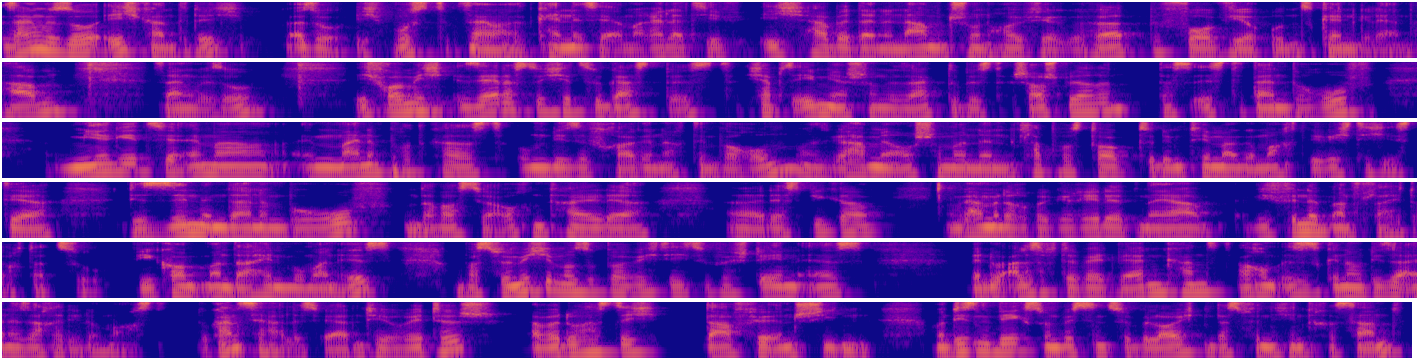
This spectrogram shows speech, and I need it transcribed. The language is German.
Sagen wir so, ich kannte dich also ich wusste, sagen wir, kenne es ja immer relativ. Ich habe deinen Namen schon häufiger gehört, bevor wir uns kennengelernt haben, sagen wir so. Ich freue mich sehr, dass du hier zu Gast bist. Ich habe es eben ja schon gesagt, du bist Schauspielerin, das ist dein Beruf. Mir geht's ja immer in meinem Podcast um diese Frage nach dem Warum. Also wir haben ja auch schon mal einen Clubhouse-Talk zu dem Thema gemacht, wie wichtig ist der, der Sinn in deinem Beruf. Und da warst du ja auch ein Teil der, äh, der Speaker. Und wir haben ja darüber geredet, naja, wie findet man vielleicht auch dazu? Wie kommt man dahin, wo man ist? Und was für mich immer so super wichtig zu verstehen ist, wenn du alles auf der Welt werden kannst, warum ist es genau diese eine Sache, die du machst? Du kannst ja alles werden, theoretisch, aber du hast dich dafür entschieden. Und diesen Weg so ein bisschen zu beleuchten, das finde ich interessant.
